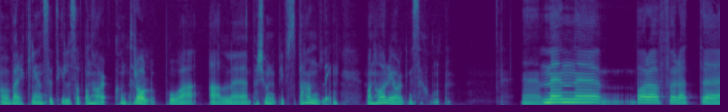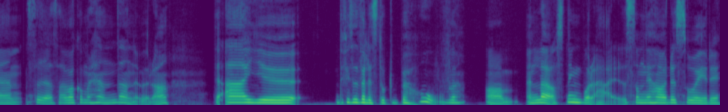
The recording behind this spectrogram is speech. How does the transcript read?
och verkligen se till så att man har kontroll på all personuppgiftsbehandling man har i organisationen. Eh, men eh, bara för att eh, säga så här, vad kommer hända nu då? Det är ju, det finns ett väldigt stort behov av en lösning på det här. Som ni hörde så är det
